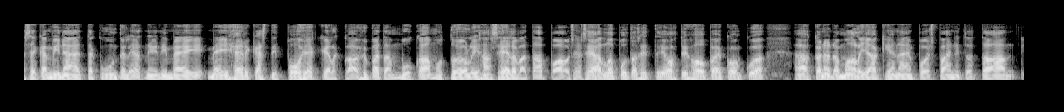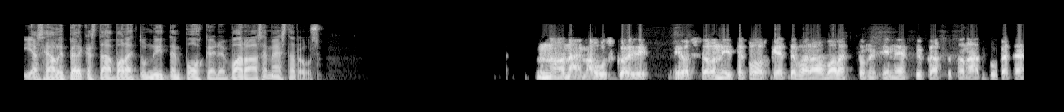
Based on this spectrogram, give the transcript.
sekä minä että kuuntelijat, niin, niin me, ei, me ei herkästi pohjakelkkaa hypätä mukaan, mutta toi oli ihan selvä tapaus. Ja sehän lopulta sitten johti HPK, Kanada Maljaakin ja näin poispäin, niin tota, ja se oli pelkästään valettu niiden pohkeiden varaa se mestaruus. No näin mä uskoisin. Jos se on niiden pohkeiden varaa valettu, niin siinä ei katsotaan, että kuka se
